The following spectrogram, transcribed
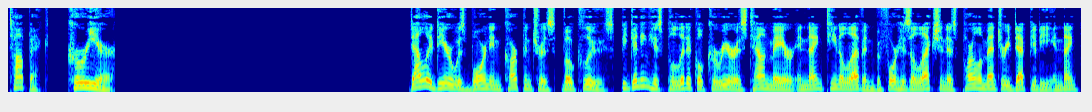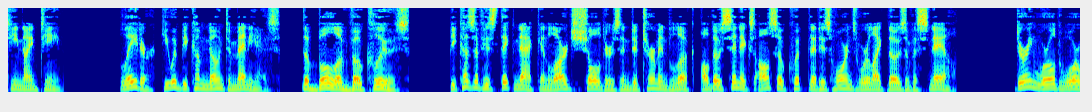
Topic: Career Daladier was born in Carpentras, Vaucluse, beginning his political career as town mayor in 1911 before his election as parliamentary deputy in 1919. Later, he would become known to many as the Bull of Vaucluse because of his thick neck and large shoulders and determined look, although cynics also quipped that his horns were like those of a snail. During World War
